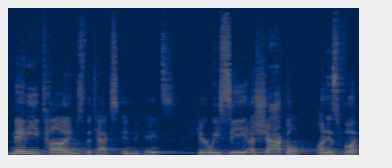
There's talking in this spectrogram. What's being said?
many times, the text indicates. Here we see a shackle on his foot.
